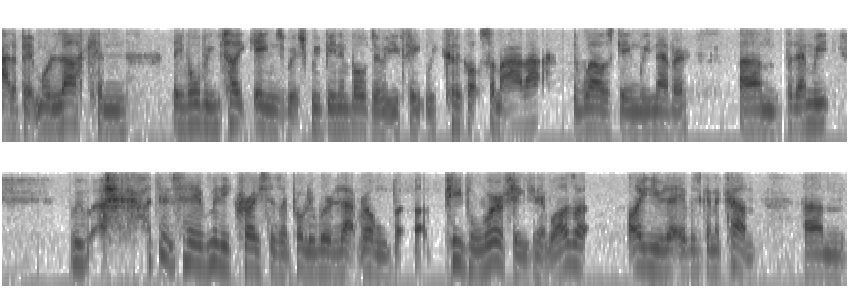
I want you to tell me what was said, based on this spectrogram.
had a bit more luck and they've all been tight games which we've been involved in. But you think we could have got some out of that. The Wells game we never. Um, but then we we I didn't say a mini crisis. I probably worded that wrong, but uh, people were thinking it was. I, I knew that it was going to come, um,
